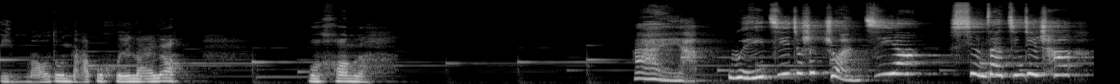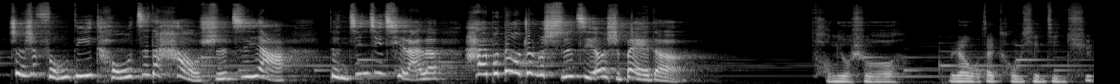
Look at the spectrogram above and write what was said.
一毛都拿不回来了，我慌了。哎呀，危机就是转机啊！现在经济差，正是逢低投资的好时机呀！等经济起来了，还不到赚个十几二十倍的。朋友说让我再投钱进去，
